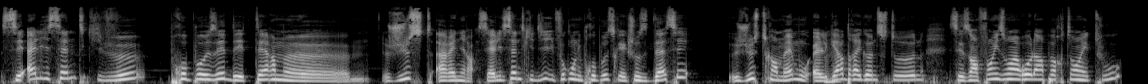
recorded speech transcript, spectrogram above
c'est Alicent qui veut proposer des termes euh, justes à Rhaenyra. C'est Alicent qui dit il faut qu'on lui propose quelque chose d'assez juste quand même où elle Mhm. garde Dragonstone, ses enfants ils ont un rôle important et tout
